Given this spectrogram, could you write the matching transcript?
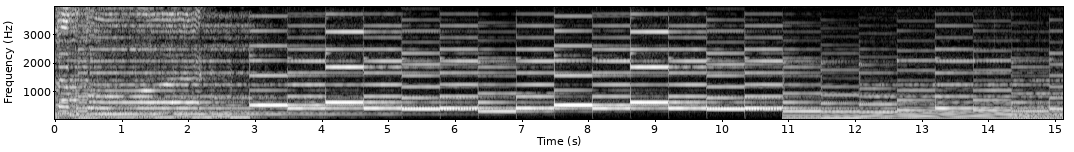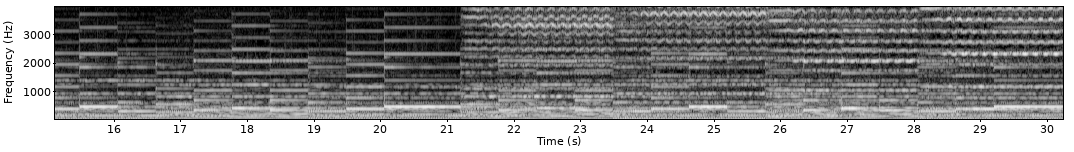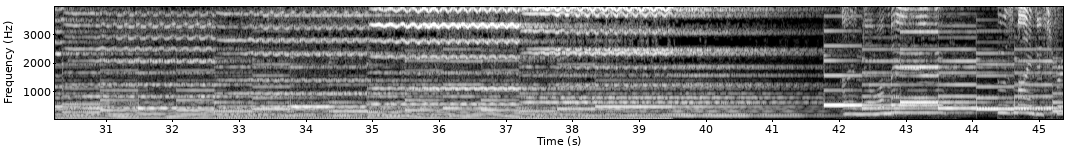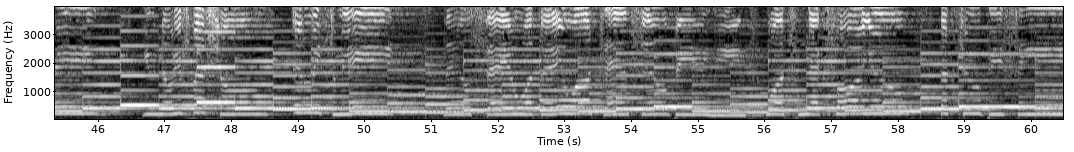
felt before and still be mean. What's next for you? That's to be seen.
